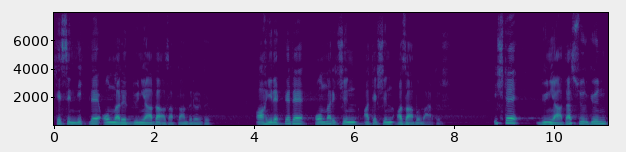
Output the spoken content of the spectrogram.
kesinlikle onları dünyada azaplandırırdı. Ahirette de onlar için ateşin azabı vardır. İşte dünyada sürgün,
